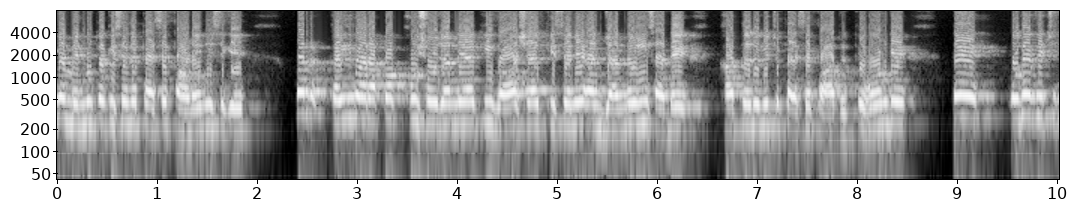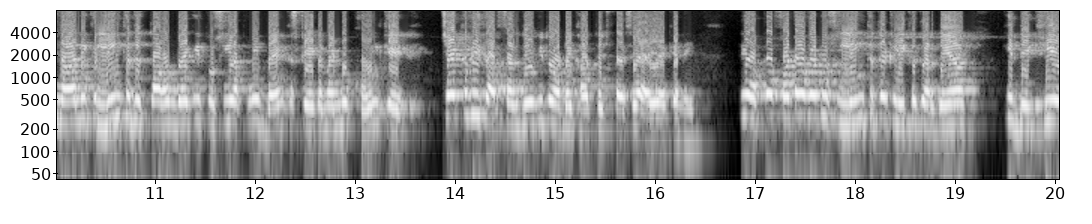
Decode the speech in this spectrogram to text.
ਜਾਂ ਮੈਨੂੰ ਤਾਂ ਕਿਸੇ ਨੇ ਪੈਸੇ ਪਾਣੇ ਨਹੀਂ ਸੀਗੇ। ਪਰ ਕਈ ਵਾਰ ਆਪਾਂ ਖੁਸ਼ ਹੋ ਜਾਂਦੇ ਆ ਕਿ ਵਾਹ, ਸ਼ਾਇਦ ਕਿਸੇ ਨੇ ਅਣਜਾਣੇ ਹੀ ਸਾਡੇ ਖਾਤੇ ਦੇ ਵਿੱਚ ਪੈਸੇ ਪਾ ਦਿੱਤੇ ਹੋਣਗੇ। ਤੇ ਉਹਦੇ ਵਿੱਚ ਨਾਲ ਇੱਕ ਲਿੰਕ ਦਿੱਤਾ ਹੁੰਦਾ ਕਿ ਤੁਸੀਂ ਆਪਣੀ ਬੈਂਕ ਸਟੇਟਮੈਂਟ ਨੂੰ ਖੋਲ ਕੇ ਚੈੱਕ ਵੀ ਕਰ ਸਕਦੇ ਹੋ ਕਿ ਤੁਹਾਡੇ ਖਾਤੇ 'ਚ ਪੈਸੇ ਆਏ ਆ ਕਿ ਨਹੀਂ। ਤੇ ਆਪਾਂ ਫਟਾਫਟ ਉਸ ਲਿੰਕ ਤੇ ਕਲਿੱਕ ਕਰਦੇ ਆ ਕਿ ਦੇਖੀਏ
